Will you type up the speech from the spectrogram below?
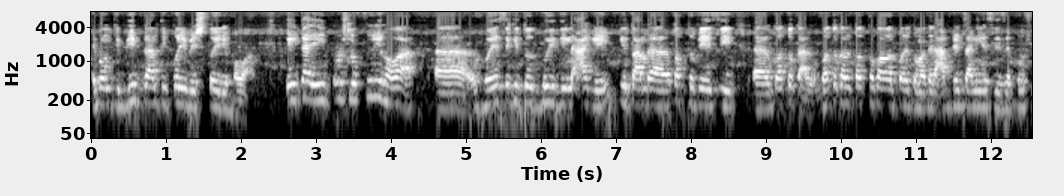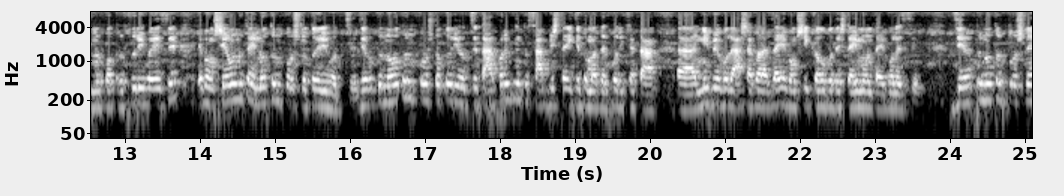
এবং কি বিভ্রান্তি পরিবেশ তৈরি হওয়া। এইটা এই প্রশ্ন চুরি হওয়া হয়েছে কিন্তু দুই দিন আগেই, কিন্তু আমরা তথ্য পেয়েছি গতকাল। গতকাল তথ্য পাওয়ার পরে তোমাদের আপডেট জানিয়েছি যে প্রশ্নপত্র চুরি হয়েছে এবং সে অনুযায়ী নতুন প্রশ্ন তৈরি হচ্ছে। যেহেতু নতুন প্রশ্ন তৈরি হচ্ছে, তারপরে কিন্তু ছাব্বিশ তারিখে তোমাদের পরীক্ষাটা নিবে বলে আশা করা যায় এবং শিক্ষা উপদেষ্টা এমনটাই বলেছে যেহেতু নতুন প্রশ্নে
